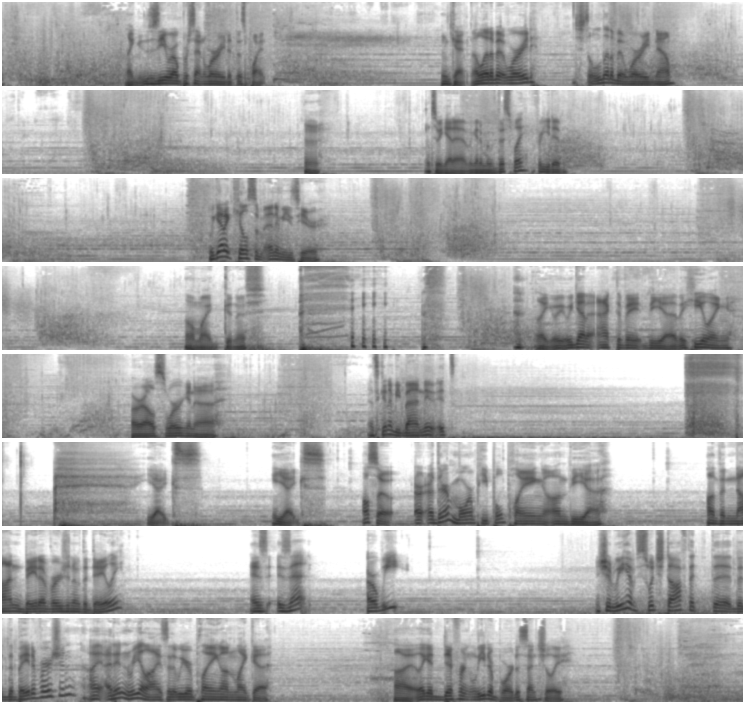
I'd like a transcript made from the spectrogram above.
Like 0% worried at this point. Okay, a little bit worried. Just a little bit worried now. Hmm. So we gotta we gotta move this way for you to We gotta kill some enemies here. My goodness. like we, we gotta activate the uh, the healing or else we're gonna it's gonna be bad news. It's Yikes. Yikes. Also, are, are there more people playing on the uh, on the non-beta version of the daily? Is is that are we should we have switched off the, the, the, the, beta version? I, I didn't realize that we were playing on like a uh, like a different leaderboard essentially.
